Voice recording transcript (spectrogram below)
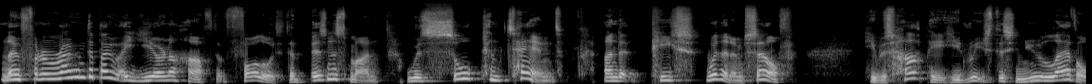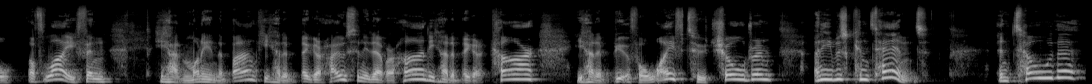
Now, for around about a year and a half that followed, the businessman was so content and at peace within himself. He was happy he'd reached this new level of life, and he had money in the bank. He had a bigger house than he'd ever had. He had a bigger car. He had a beautiful wife, two children, and he was content until the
